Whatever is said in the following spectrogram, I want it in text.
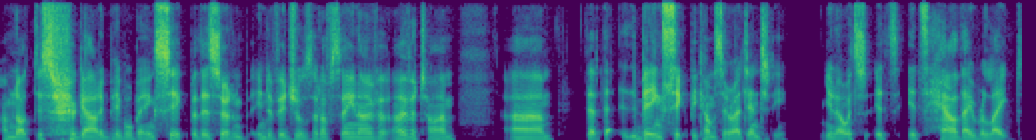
I'm not disregarding people being sick, but there's certain individuals that I've seen over, over time um, that, that being sick becomes their identity. You know, it's it's it's how they relate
